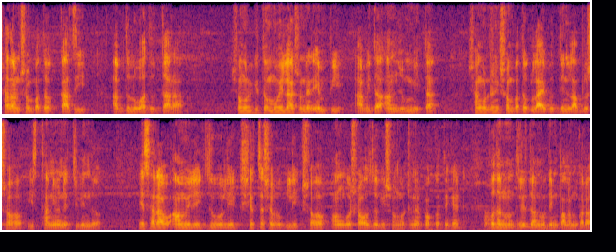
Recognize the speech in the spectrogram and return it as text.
সাধারণ সম্পাদক কাজী আব্দুল ওয়াদুদ দারা, সংরক্ষিত মহিলা আসনের এমপি আবিদা আঞ্জুম মিতা সাংগঠনিক সম্পাদক লাইবুদ্দিন লাবলু সহ স্থানীয় নেতৃবৃন্দ। এছাড়াও আওয়ামী লীগ, যুবলীগ, স্বেচ্ছাসেবক লীগ সহ অঙ্গ সহযোগী সংগঠনের পক্ষ থেকে প্রধানমন্ত্রীর জন্মদিন পালন করা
